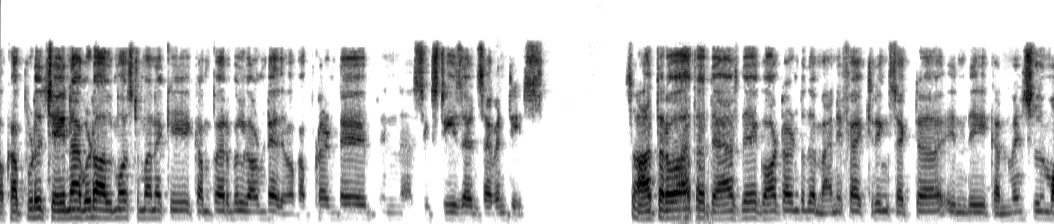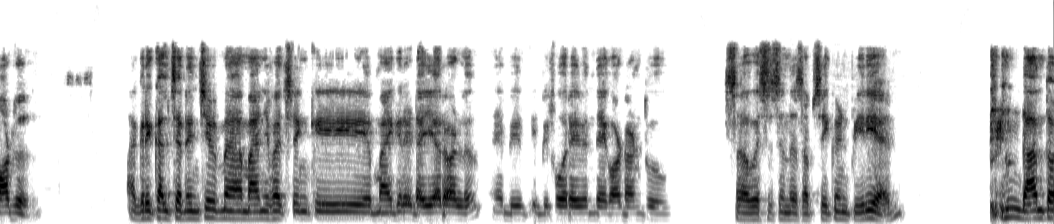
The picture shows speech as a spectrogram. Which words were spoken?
ఒకప్పుడు చైనా కూడా ఆల్మోస్ట్ మనకి కంపేరబుల్గా ఉండేది. ఒకప్పుడు అంటే in sixties and seventies. So ఆ తర్వాత thus they got on to the manufacturing sector in the conventional model agriculture నుంచి మ్యానుఫ్యాక్చరింగ్కి మైగ్రేట్ అయ్యారు వాళ్ళు. Before even they got on to services in the subsequent period దాంతో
